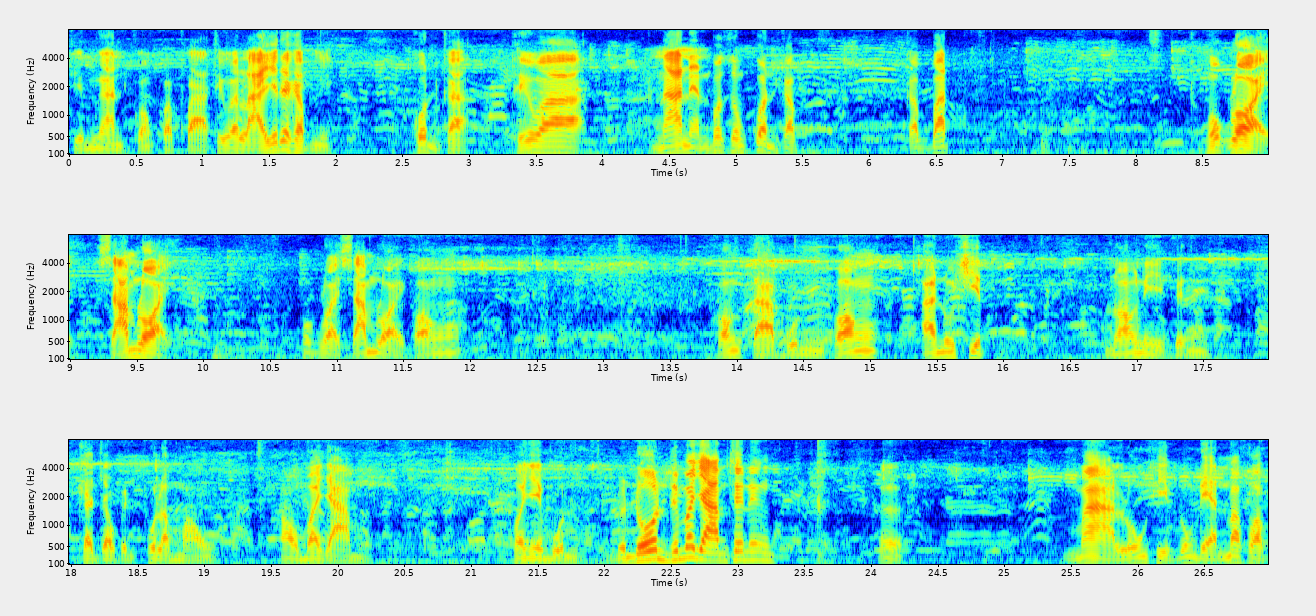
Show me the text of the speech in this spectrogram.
ทีมงานกองปลาปลาถือว่าหลายอยู่เด้อครับนี่ก้นกะถือว่าหนาแน่นพอสมควรครับกับบัตรหกร้อยสามร้อยหกร้อยสามร้อยของของตาบุญของอนุชิต น้องนี่เป็นก็เจ้าเป็นผู้รับเหมาเอามายามพ่อใหญ่บุญโดนๆถึงมายามเท่อนึงเออ มาลงถีบลงแดนมาพร้อม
